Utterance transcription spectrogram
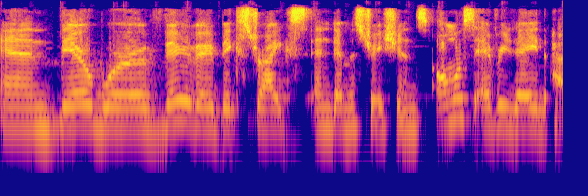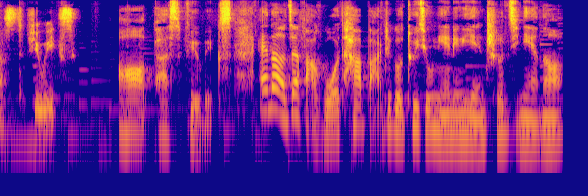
And there were very, very big strikes and demonstrations almost every day in the past few weeks. 哦、p a s t few weeks。哎，那在法国，他把这个退休年龄延迟了几年呢？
